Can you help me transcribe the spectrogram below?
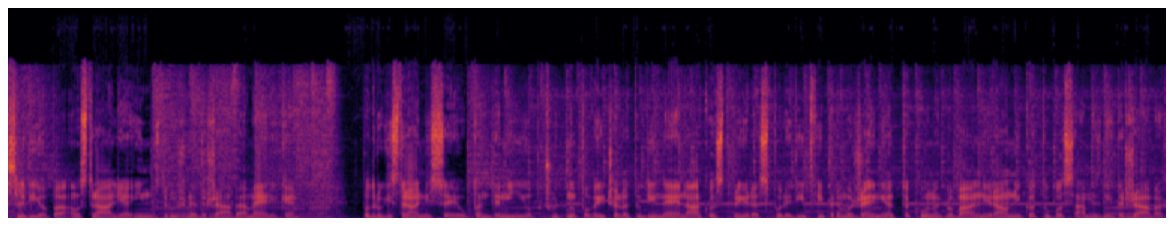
sledijo pa Avstralija in Združene države Amerike. Po drugi strani se je v pandemiji občutno povečala tudi neenakost pri razporeditvi premoženja tako na globalni ravni kot v posameznih državah.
